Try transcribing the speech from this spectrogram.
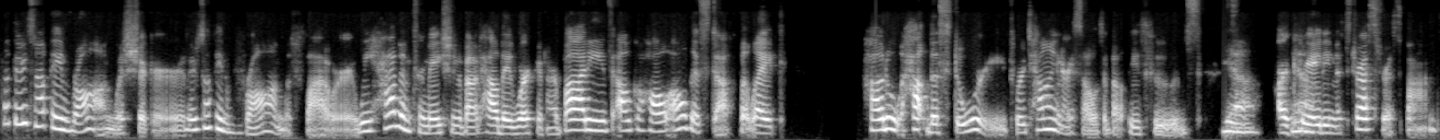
but there's nothing wrong with sugar. There's nothing wrong with flour. We have information about how they work in our bodies, alcohol, all this stuff. But like, how do how the stories we're telling ourselves about these foods yeah are creating yeah. a stress response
